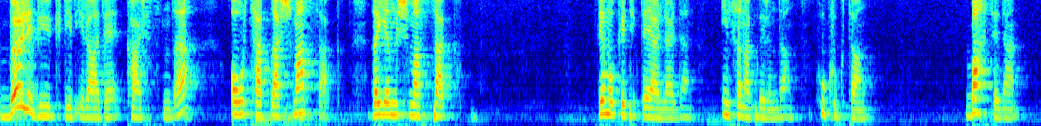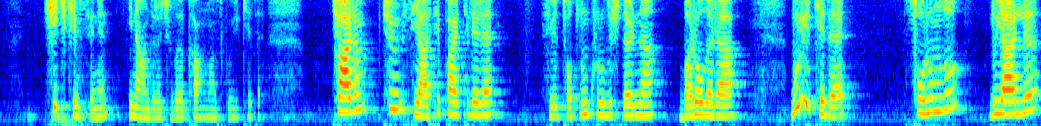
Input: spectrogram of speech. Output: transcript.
böyle büyük bir irade karşısında ortaklaşmazsak, dayanışmazsak demokratik değerlerden, insan haklarından, hukuktan bahseden hiç kimsenin inandırıcılığı kalmaz bu ülkede. Çağrım tüm siyasi partilere, sivil toplum kuruluşlarına, barolara, bu ülkede sorumlu, duyarlı,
